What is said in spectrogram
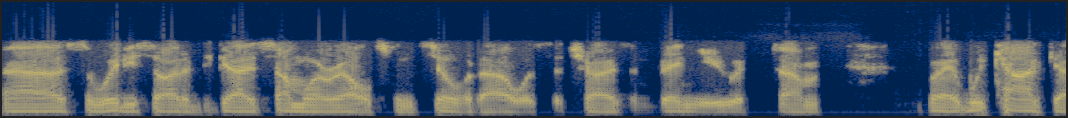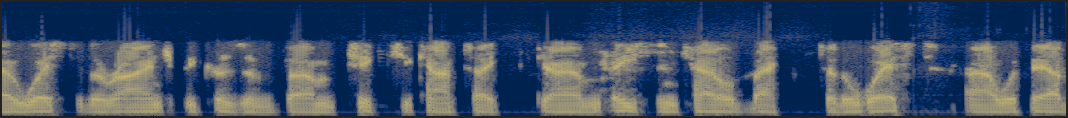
Uh, so we decided to go somewhere else, and Silverdale was the chosen venue. It, um, we can't go west of the range because of um, ticks. You can't take um, eastern cattle back to the west uh, without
